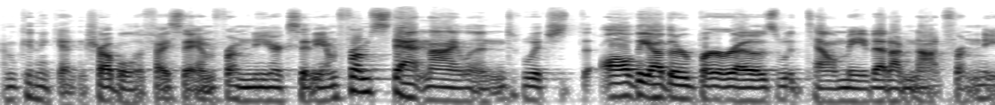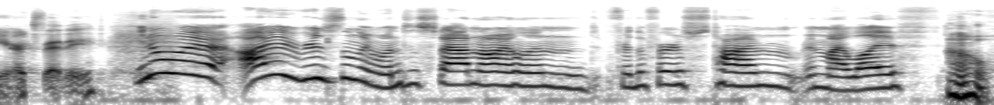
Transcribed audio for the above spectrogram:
I'm gonna get in trouble if I say I'm from New York City. I'm from Staten Island, which all the other boroughs would tell me that I'm not from New York City. You know what? I recently went to Staten Island for the first time in my life. Oh,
